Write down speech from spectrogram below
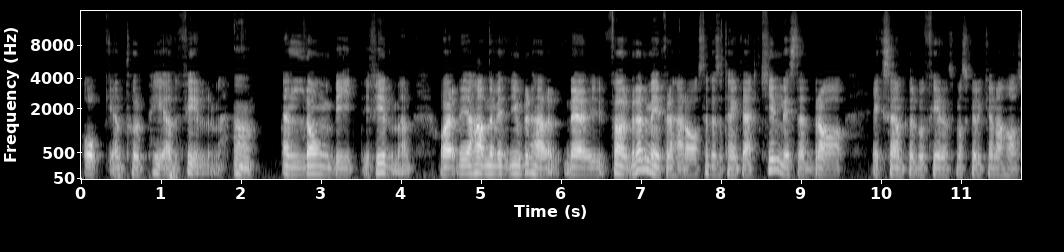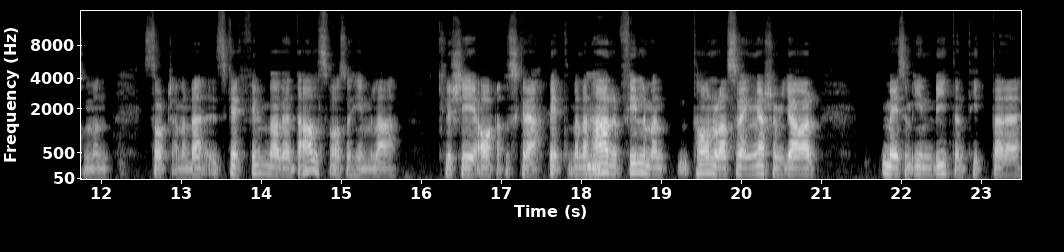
och en torpedfilm. Ja. En lång bit i filmen. Och jag hade, när vi gjorde det här, när jag förberedde mig för det här avsnittet så tänkte jag att Killist är ett bra exempel på film som man skulle kunna ha som en sorts, ja men det, skräckfilm behöver inte alls vara så himla klichéartat och skräpigt. Men den här filmen tar några svängar som gör mig som inbiten tittare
